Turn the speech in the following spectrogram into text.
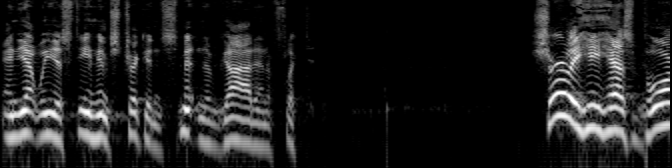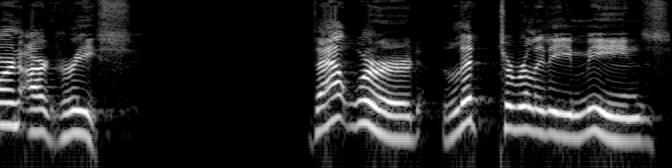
and yet we esteem him stricken, smitten of God, and afflicted. Surely he has borne our griefs. That word literally means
